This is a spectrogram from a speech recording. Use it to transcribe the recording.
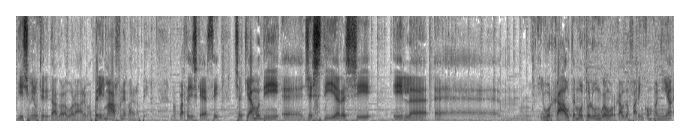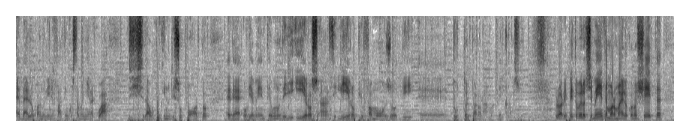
10 minuti in ritardo a lavorare, ma per il MARF ne vale la pena. No, a parte gli scherzi, cerchiamo di eh, gestirci il, eh, il workout, è molto lungo, è un workout da fare in compagnia, è bello quando viene fatto in questa maniera qua, si dà un pochino di supporto ed è ovviamente uno degli heroes, anzi l'hero più famoso di eh, tutto il panorama del CrossFit. Allora, ripeto velocemente, ma ormai lo conoscete.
